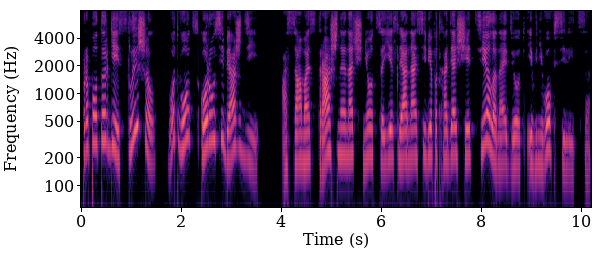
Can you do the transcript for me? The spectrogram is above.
Про полтергейст слышал? Вот-вот, скоро у себя жди. А самое страшное начнется, если она себе подходящее тело найдет и в него вселится.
